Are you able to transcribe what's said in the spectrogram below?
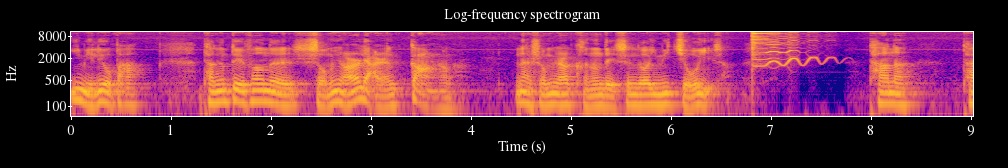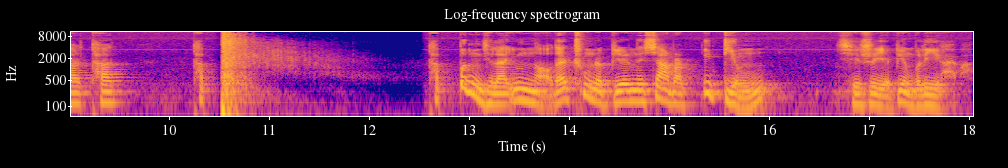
一米六八，他跟对方的守门员俩人杠上了，那守门员可能得身高一米九以上。他呢，他他他他蹦起来，用脑袋冲着别人的下巴一顶，其实也并不厉害吧？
